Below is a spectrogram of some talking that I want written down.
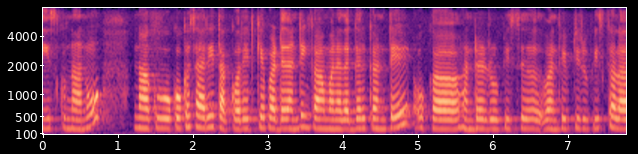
తీసుకున్నాను. నాకు ఒక్కొక్క శారీ తక్కువ రేట్కే పడ్డదంటే ఇంకా మన దగ్గర కంటే ఒక హండ్రెడ్ రూపీస్ వన్ ఫిఫ్టీ రూపీస్కి అలా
